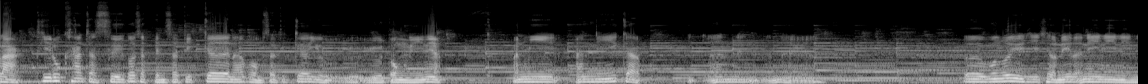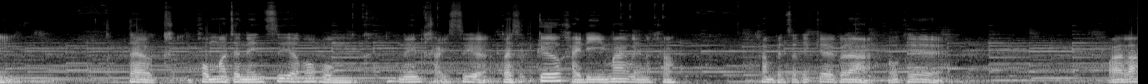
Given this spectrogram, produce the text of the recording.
หลักๆที่ลูกค้าจะซื้อก็จะเป็นสติกเกอร์นะผมสติกเกอร์อยู่อยู่อยู่ตรงนี้เนี่ยมันมีอันนี้กับอีกอันหนึ่งอันไหนอะเออมันก็อยู่ที่แถวนี้แหละนี่นี่นี่นี่แต่ผมมาจะเน้นเสื้อเพราะผมเน้นขายเสื้อ แต่สติกเกอร์ก็ขายดีมากเลยนะครับทำเป็นสติกเกอร์ก็ได้ โอเค ไปละ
